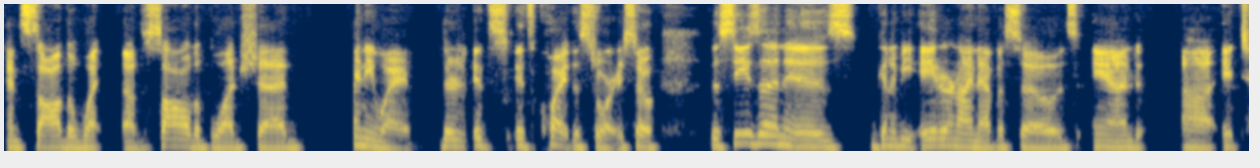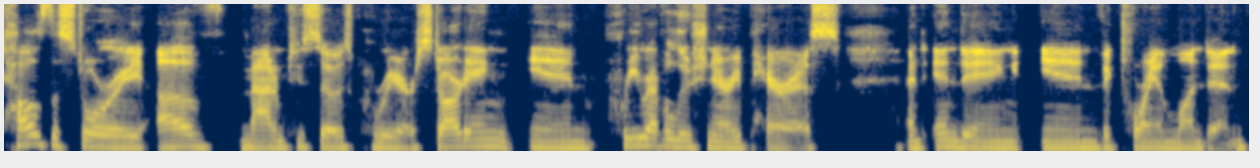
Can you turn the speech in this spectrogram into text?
and saw the wet, uh, saw the bloodshed. Anyway, there, it's it's quite the story. So the season is going to be eight or nine episodes, and uh, it tells the story of Madame Tussaud's career, starting in pre-revolutionary Paris and ending in Victorian London.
